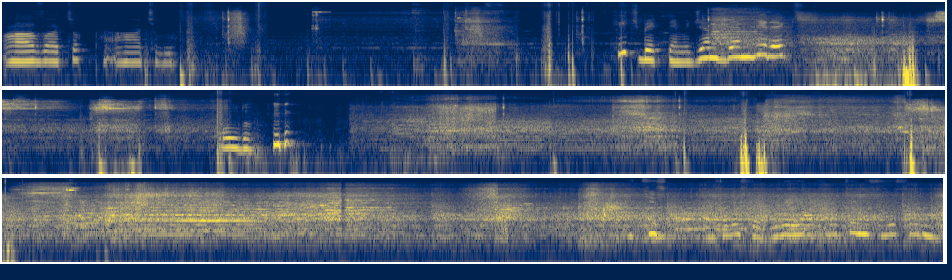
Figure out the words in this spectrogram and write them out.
Ağzı açık. Aha açılıyor. Hiç beklemeyeceğim. Ben direkt oldu. Arkadaşlar burayı atlatayım size sormayacağım.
